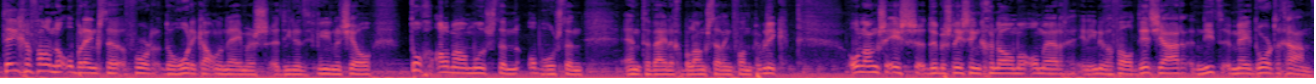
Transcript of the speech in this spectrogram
Tegenvallende opbrengsten voor de horecaondernemers... die het financieel toch allemaal moesten ophoesten... en te weinig belangstelling van het publiek. Onlangs is de beslissing genomen om er in ieder geval dit jaar niet mee door te gaan.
